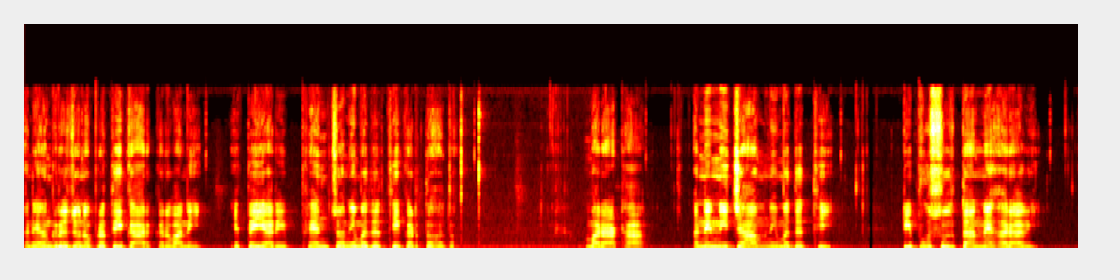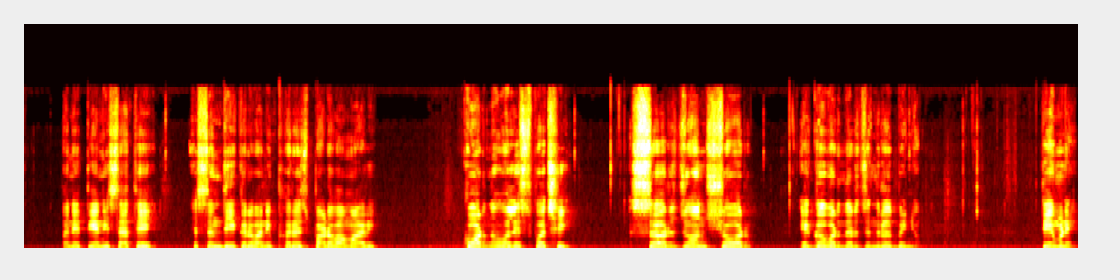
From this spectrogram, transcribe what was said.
અને અંગ્રેજોનો પ્રતિકાર કરવાની એ તૈયારી ફ્રેન્ચોની મદદથી કરતો હતો. મરાઠા અને નિજામની મદદથી ટીપુ સુલતાનને હરાવી અને તેની સાથે એ સંધિ કરવાની ફરજ પાડવામાં આવી. કોર્નવોલિસ પછી સર જ્હોન શોર એ ગવર્નર જનરલ બન્યો. તેમણે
